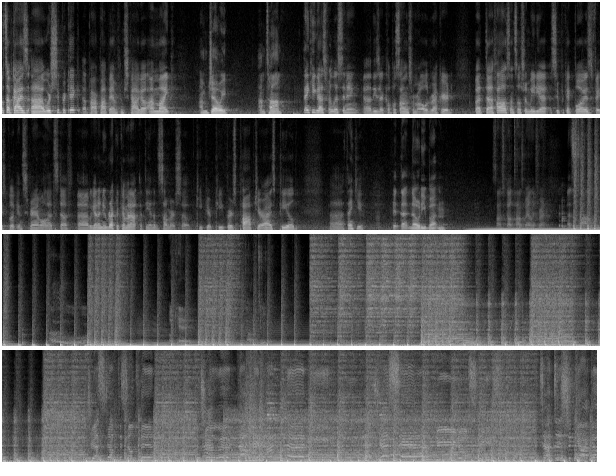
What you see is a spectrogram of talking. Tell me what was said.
What's up, guys? Uh, we're Superkick, a power pop band from Chicago. I'm Mike. I'm Joey. I'm Tom. Thank you guys for listening. Uh, these are a couple songs from our old record. But uh, follow us on social media Superkick Boys, Facebook, Instagram, all that stuff. Uh, we got a new record coming out at the end of the summer, so keep your peepers popped, your eyes peeled. Uh, thank you. Hit that notey button. The song's called Tom's My Only Friend. That's Tom. Chicago.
